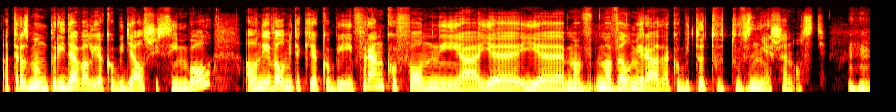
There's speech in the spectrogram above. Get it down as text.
A teraz sme mu pridávali akoby ďalší symbol a on je veľmi taký akoby frankofónny a je, je, má, má veľmi rád akoby tú, tú, tú vznešenosť. Mm-hmm.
